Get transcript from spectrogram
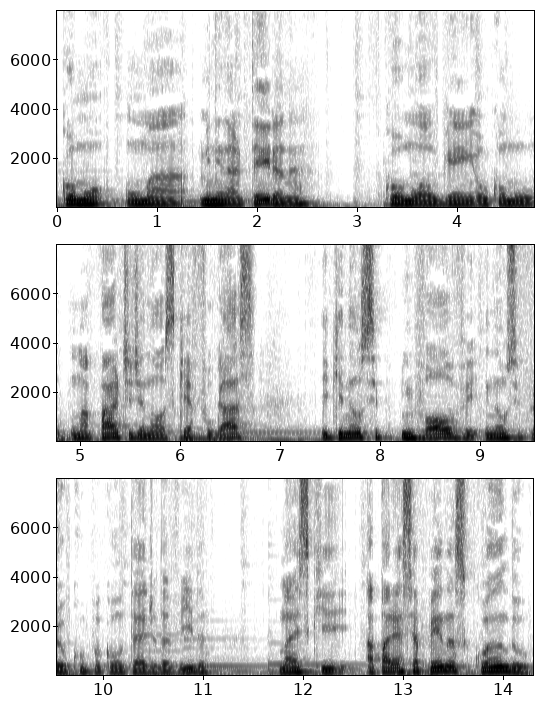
como uma menina arteira, né? Como alguém ou como uma parte de nós que é fugaz e que não se envolve e não se preocupa com o tédio da vida, mas que aparece apenas quando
